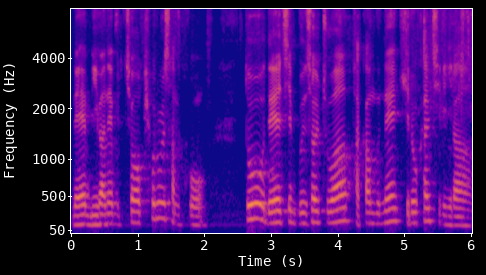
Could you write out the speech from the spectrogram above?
내 미간에 붙여 표를 삼고 또 내 집 문설주와 바깥문에 기록할지니라.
